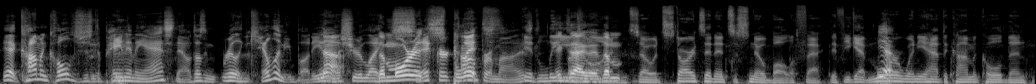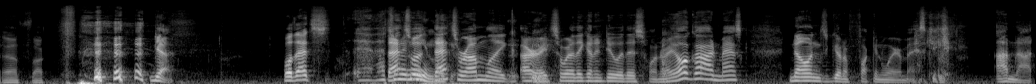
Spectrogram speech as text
Yeah, common cold is just a pain in the ass now. It doesn't really kill anybody No, unless you're like the more it sick or compromised. It leads Exactly, on, the- so it starts and it's a snowball effect. If you get more Yeah. when you have the common cold, then oh fuck. yeah. Well, that's that's, That's what, what. I mean. that's like, where I'm like, all right. So what are they going to do with this one, right? Oh God, mask. No one's gonna fucking wear a mask again. I'm not.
